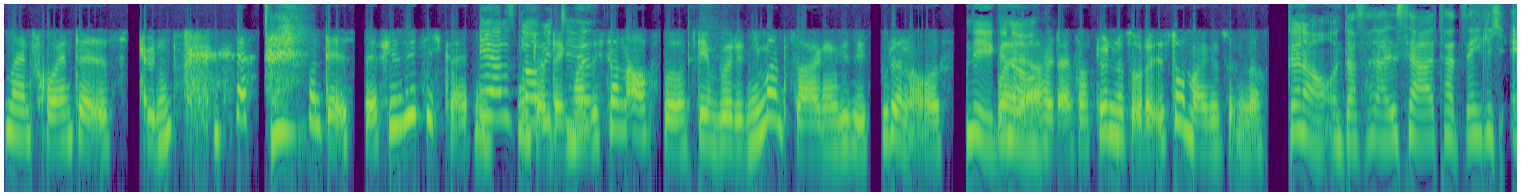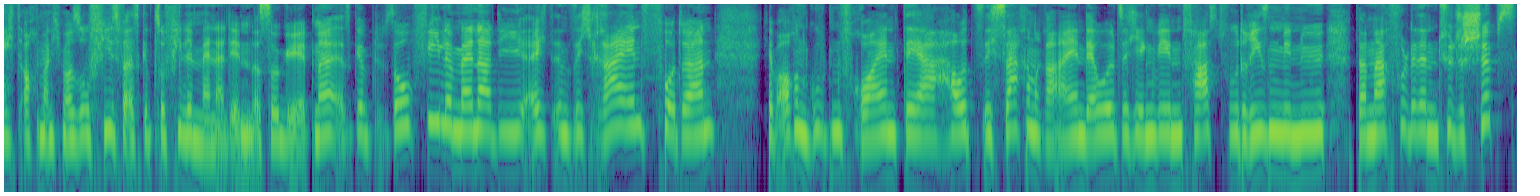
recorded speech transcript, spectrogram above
Mein Freund, der ist dünn und der isst sehr viel Süßigkeiten. Ja, das Und glaub da ich denkt man dir. sich dann auch so, dem würde niemand sagen, wie siehst du denn aus? Nee, Weil er genau. halt einfach dünn ist oder ist doch mal gesünder. Genau, und das ist ja tatsächlich echt auch manchmal so fies, weil es gibt so viele Männer, denen das so geht. Ne? Es gibt so viele Männer, die echt in sich reinfuttern. Ich habe auch einen guten Freund, der haut sich Sachen rein, der holt sich irgendwie ein Fastfood-Riesenmenü, danach futtert er eine Tüte Chips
